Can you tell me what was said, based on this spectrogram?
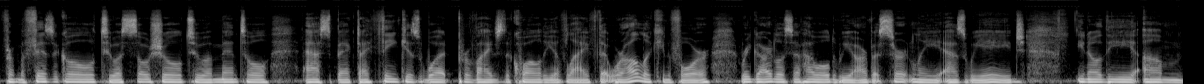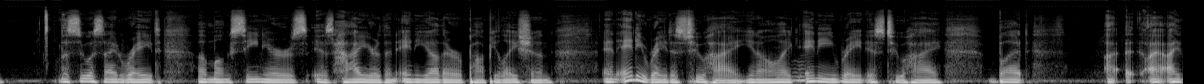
from a physical to a social to a mental aspect, I think is what provides the quality of life that we're all looking for, regardless of how old we are, but certainly as we age. You know, the, um, the suicide rate among seniors is higher than any other population. And any rate is too high, you know, like mm-hmm. any rate is too high. But I, I, I,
